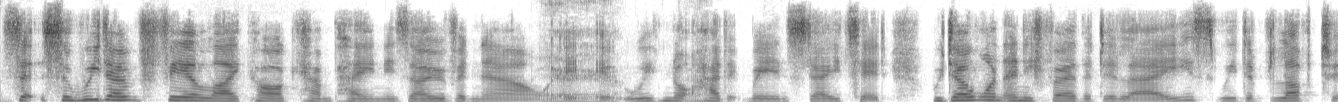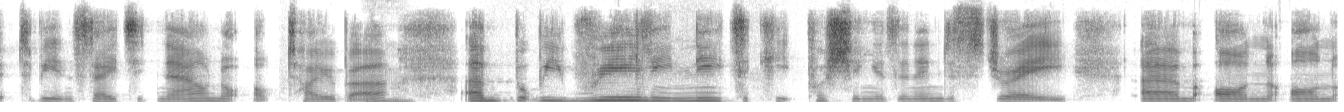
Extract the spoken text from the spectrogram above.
So, so we don't feel like our campaign is over now. Yeah, it, yeah. It, we've not had it reinstated. We don't want any further delays. We'd have loved it to be instated now, not October. Mm-hmm. Um, but we really need to keep keep pushing as an industry um, on on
